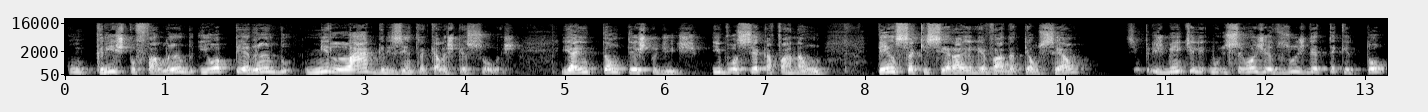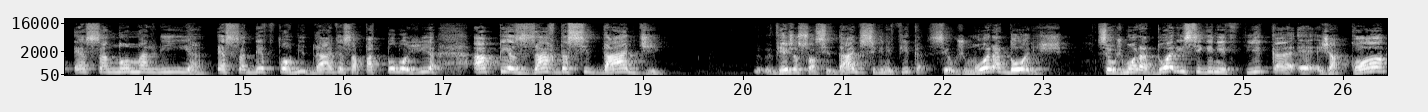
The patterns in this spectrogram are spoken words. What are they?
com Cristo falando e operando milagres entre aquelas pessoas. E aí então o texto diz: E você, Cafarnaum, pensa que será elevado até o céu? Simplesmente ele, o Senhor Jesus detectou essa anomalia, essa deformidade, essa patologia, apesar da cidade. Veja só, cidade significa seus moradores. Seus moradores significa é, Jacó,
